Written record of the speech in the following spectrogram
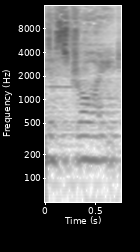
Destroyed.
